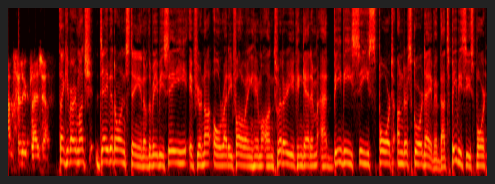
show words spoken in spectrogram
Absolute pleasure. Thank you very much, David Ornstein of the BBC. If you're not already following him on Twitter, you can get him at BBC Sport underscore David. That's BBC Sport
